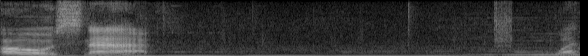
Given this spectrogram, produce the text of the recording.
Oh, snap. What?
